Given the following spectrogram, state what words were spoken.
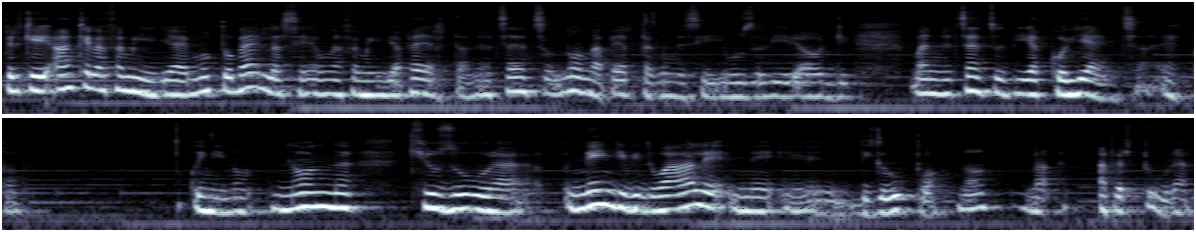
perché anche la famiglia è molto bella se è una famiglia aperta, nel senso non aperta come si usa dire oggi, ma nel senso di accoglienza, ecco quindi non, non chiusura né individuale né eh, di gruppo, no? ma apertura.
